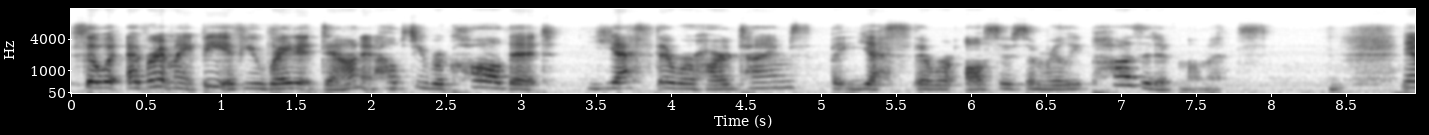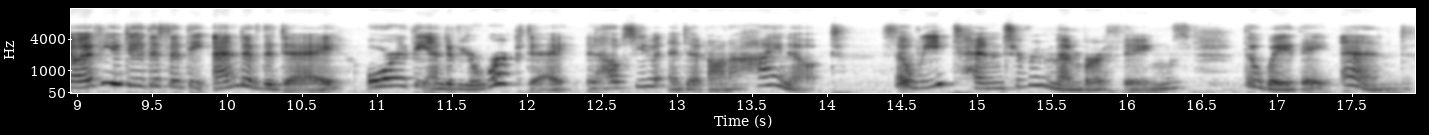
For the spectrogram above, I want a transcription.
So, whatever it might be, if you write it down, it helps you recall that yes, there were hard times, but yes, there were also some really positive moments. Now, if you do this at the end of the day or at the end of your workday, it helps you end it on a high note. So we tend to remember things the way they end.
